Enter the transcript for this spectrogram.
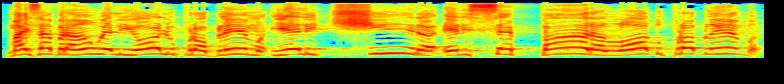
Mas Abraão, ele olha o problema e ele tira, ele separa Ló do problema.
